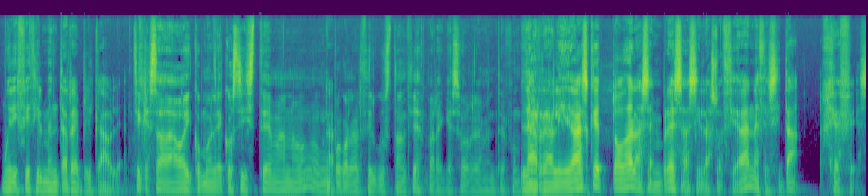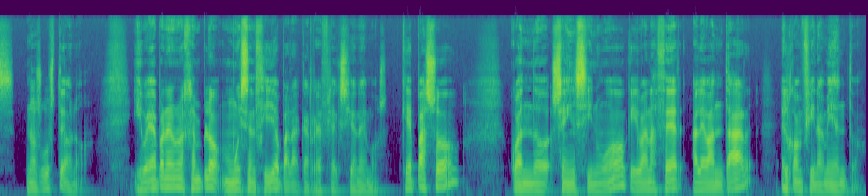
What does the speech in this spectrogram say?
muy difícilmente replicable. Sí, que se ha dado hoy como el ecosistema, ¿no? Un poco las circunstancias para que eso realmente funcione. La realidad es que todas las empresas y la sociedad necesita jefes, nos guste o no. Y voy a poner un ejemplo muy sencillo para que reflexionemos. ¿Qué pasó cuando se insinuó que iban a hacer, a levantar el confinamiento?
